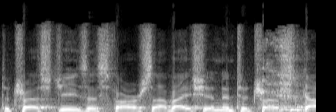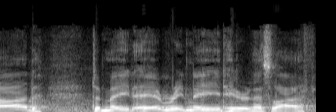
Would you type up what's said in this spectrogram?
to trust Jesus for our salvation and to trust God to meet every need here in this life.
